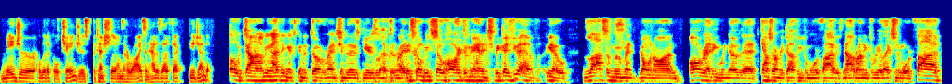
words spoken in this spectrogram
major political changes potentially on the horizon, how does that affect the agenda? Oh, John, I mean, I think it's going to throw a wrench into those gears left and right. It's going to be so hard to manage because you have, you know, lots of movement going on already. We know that Councilor McDuffie from Ward 5 is not running for reelection in Ward 5.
